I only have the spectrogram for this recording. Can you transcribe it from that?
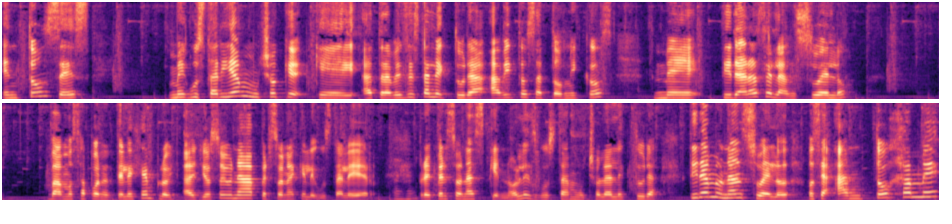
entonces me gustaría mucho que, que a través de esta lectura, Hábitos Atómicos, me tiraras el anzuelo. Vamos a ponerte el ejemplo. Ah, Yo soy una persona que le gusta leer, pero hay personas que no les gusta mucho la lectura. Tírame un anzuelo, o sea, antójame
